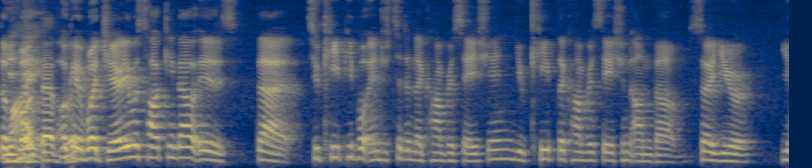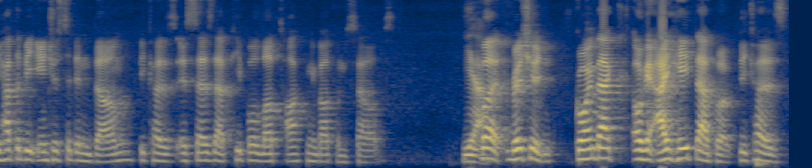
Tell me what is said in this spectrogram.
The You book, hate that okay, what Jerry was talking about is that to keep people interested in the conversation, you keep the conversation on them. So you're you have to be interested in them because it says that people love talking about themselves. Yeah. But Richard, going back, okay, I hate that book because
